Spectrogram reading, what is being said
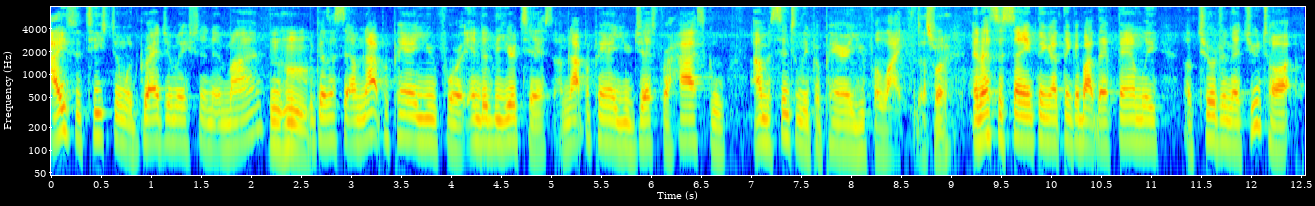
I used to teach them with graduation in mind because I said, I'm not preparing you for an end of the year test. I'm not preparing you just for high school. I'm essentially preparing you for life. That's right. And that's the same thing I think about that family of children that you taught.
